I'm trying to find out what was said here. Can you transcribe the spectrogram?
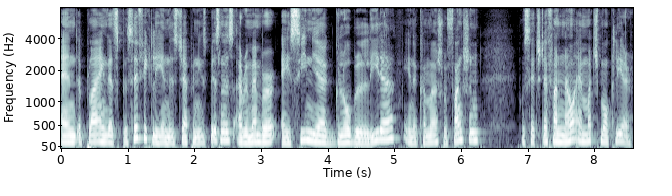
And applying that specifically in this Japanese business, I remember a senior global leader in a commercial function who said, Stefan, now I'm much more clear.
